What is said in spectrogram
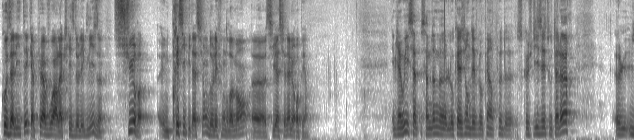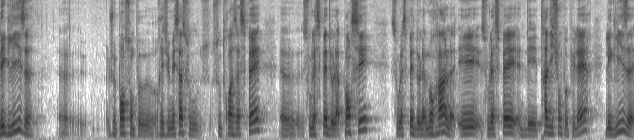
causalité qu'a pu avoir la crise de l'Église sur une précipitation de l'effondrement civilisationnel européen. Eh bien oui, ça, ça me donne l'occasion de développer un peu de ce que je disais tout à l'heure. L'Église je pense qu'on peut résumer ça sous, trois aspects. Euh, sous l'aspect de la pensée, sous l'aspect de la morale et sous l'aspect des traditions populaires, l'Église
